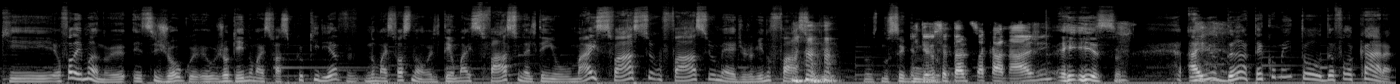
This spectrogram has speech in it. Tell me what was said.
que eu falei, mano, eu- esse jogo eu joguei no mais fácil porque eu queria. No mais fácil não, ele tem o mais fácil, né? Ele tem o mais fácil, o fácil e o médio. Eu joguei no fácil ali, no, no segundo. Então você tá de sacanagem. É isso. Aí o Dan até comentou, o Dan falou, cara,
